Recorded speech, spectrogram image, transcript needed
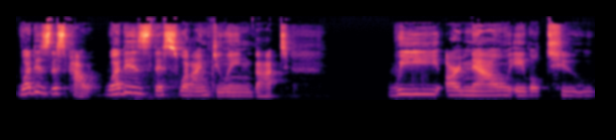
What is this power? What is this, what I'm doing that we are now able to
